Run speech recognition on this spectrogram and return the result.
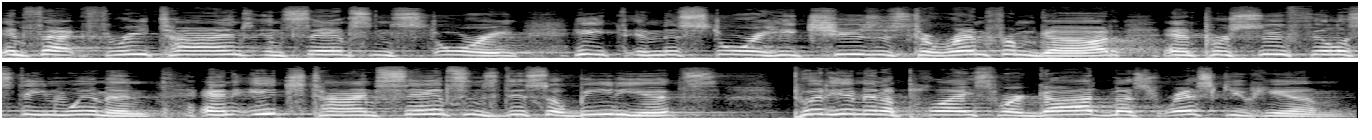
In fact, three times in Samson's story, he, in this story, he chooses to run from God and pursue Philistine women. And each time, Samson's disobedience put him in a place where God must rescue him.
